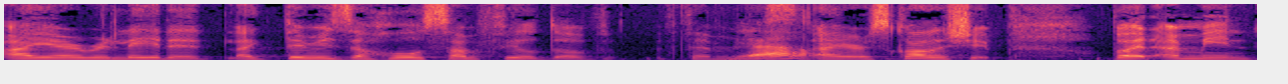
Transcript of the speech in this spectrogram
IR related. Like there is a whole subfield of feminist Yeah. IR scholarship." But I mean.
